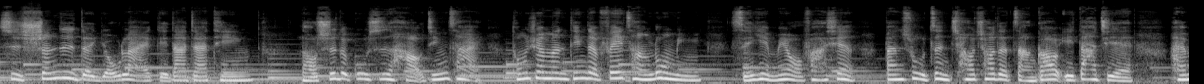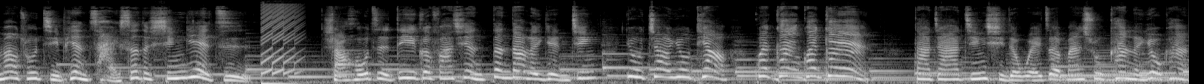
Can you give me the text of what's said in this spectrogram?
是生日的由来给大家听。老师的故事好精彩，同学们听得非常入迷，谁也没有发现班树正悄悄地长高一大截。还冒出几片彩色的新叶子，小猴子第一个发现，瞪大了眼睛，又叫又跳，快看快看！大家惊喜地围着班树看了又看，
